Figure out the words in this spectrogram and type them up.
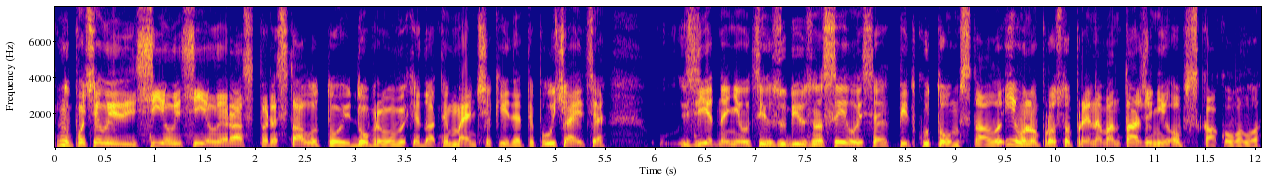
Ну, почали сіяли, сіяли, раз перестало той добриво викидати, менше кидати. Получається, з'єднання оцих зубів зносилося, під кутом стало, і воно просто при навантаженні обскакувало.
